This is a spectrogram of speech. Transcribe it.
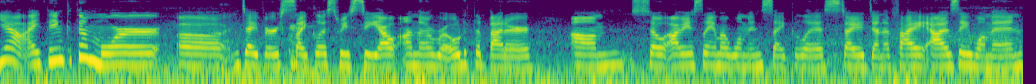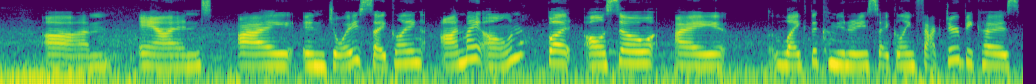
Yeah, I think the more uh, diverse cyclists we see out on the road, the better. Um, so obviously, I'm a woman cyclist. I identify as a woman, um, and I enjoy cycling on my own. But also, I like the community cycling factor because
